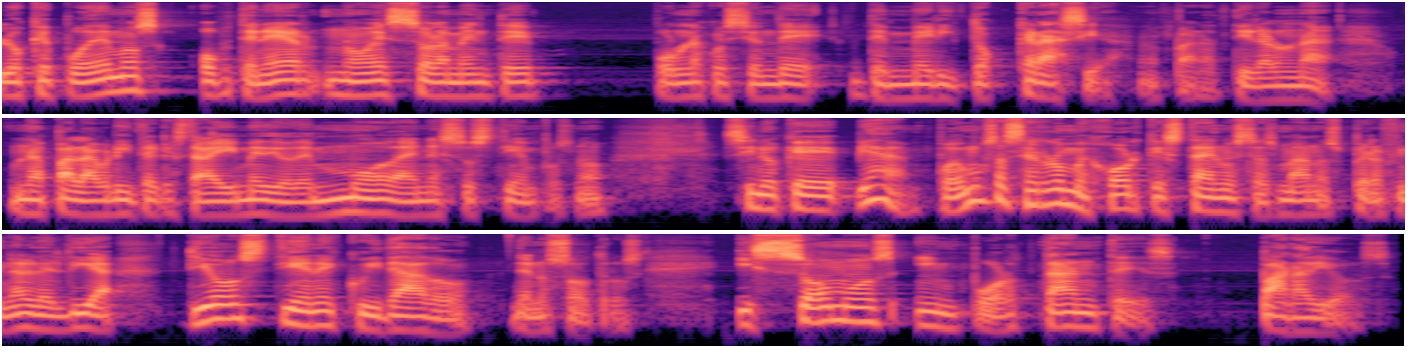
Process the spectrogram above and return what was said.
lo que podemos obtener no es solamente por una cuestión de, meritocracia, para tirar una, una palabrita que está ahí medio de moda en estos tiempos, ¿no? Sino que, ya, podemos hacer lo mejor que está en nuestras manos, pero al final del día Dios tiene cuidado de nosotros y somos importantes para Dios.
